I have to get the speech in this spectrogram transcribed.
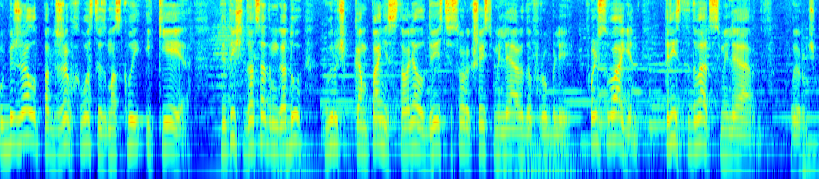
Убежала, поджав хвост из Москвы Икея. В 2020 году выручка компании составляла 246 миллиардов рублей. Volkswagen – 320 миллиардов выручка.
